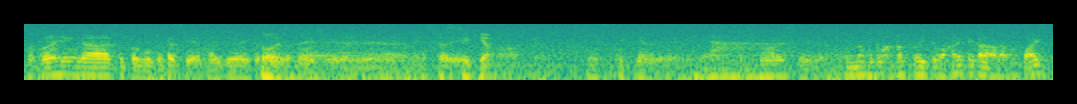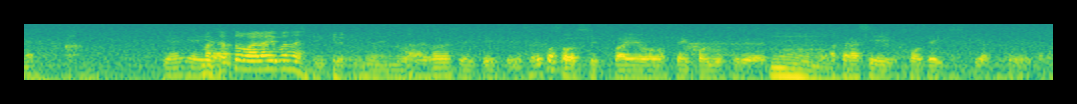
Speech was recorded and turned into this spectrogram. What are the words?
そこら辺がちょっと僕たちには足りてないところかもしれないね。めっちゃ素敵やな素敵やね。いやー素晴らしいそんなこと語っといて別れてからなんか怖いですね。な。いやいやいや。まあちゃんと笑い話できるってうん笑い話できるし、それこそ失敗を成功にするうん。新しい方程式が作れるから。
